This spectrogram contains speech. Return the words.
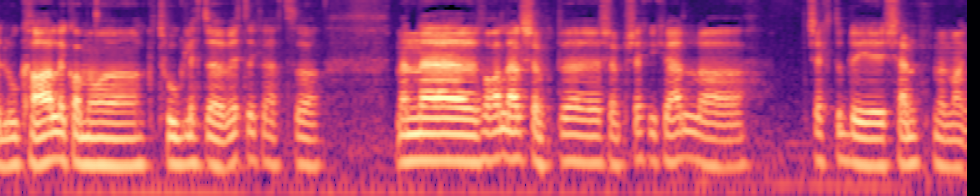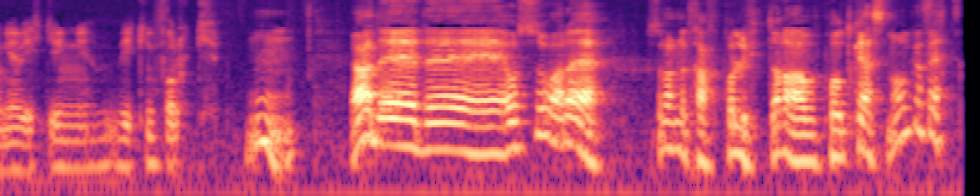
det lokale kom og tok litt over etter hvert. Så. Men eh, for all del kjempe, kjempekjekk i kveld, og kjekt å bli kjent med mange viking, vikingfolk. Ja, det, det også var det sånn at vi traff på lyttere av podkasten òg fikk,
